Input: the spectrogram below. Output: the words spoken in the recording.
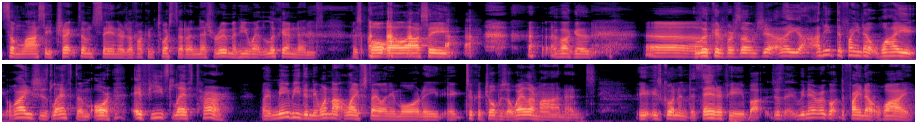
some lassie tricked him, saying there's a fucking twister in this room, and he went looking and was caught by a lassie fucking Uh, looking for some shit. Like I need to find out why why she's left him, or if he's left her. Like maybe he didn't want that lifestyle anymore, and he, he took a job as a weatherman, and he, he's going into therapy. But just we never got to find out why.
